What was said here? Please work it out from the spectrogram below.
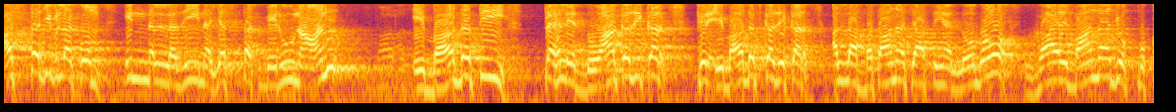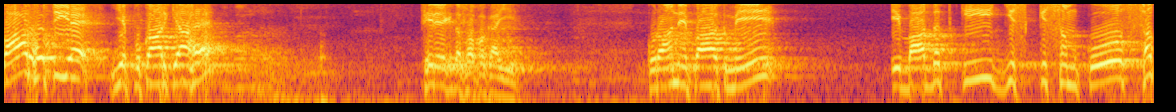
استجب لکم ان الذین یستکبرون عن عبادتی۔ پہلے دعا کا ذکر، پھر عبادت کا ذکر۔ اللہ بتانا چاہتے ہیں لوگوں، غائبانہ جو پکار ہوتی ہے، یہ پکار کیا ہے؟ پھر ایک دفعہ پکائیے۔ قرآن پاک میں عبادت کی جس قسم کو سب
